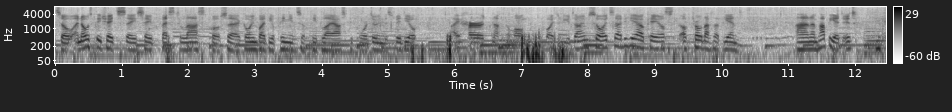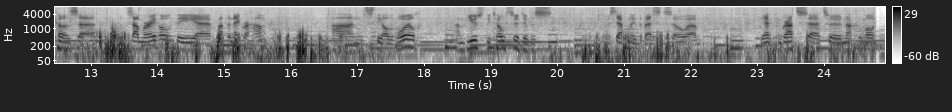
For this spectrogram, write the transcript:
So I know it's cliche to say save best to last, but uh, going by the opinions of people I asked before doing this video, I heard Nacaramon quite a few times, so I decided yeah okay I'll, I'll throw that at the end. And I'm happy I did because uh, the salmorejo, the uh, pata negra ham and the olive oil and beautifully toasted, it was was definitely the best. So um, yeah, congrats uh, to Nakamon.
